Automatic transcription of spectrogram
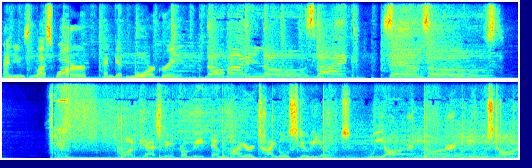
And use less water and get more green. Nobody knows like Zamzows. Broadcasting from the Empire Title Studios, we are, are News Talk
